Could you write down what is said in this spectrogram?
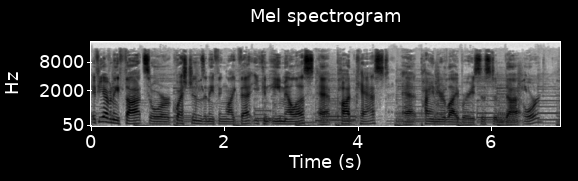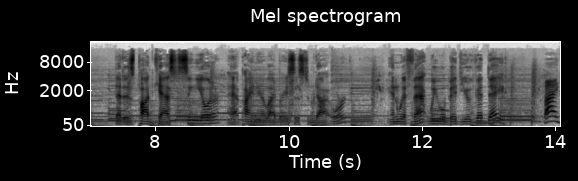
If you have any thoughts or questions, anything like that, you can email us at podcast at pioneerlibrarysystem.org. That is podcast singular at pioneerlibrarysystem.org. And with that, we will bid you a good day. Bye.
